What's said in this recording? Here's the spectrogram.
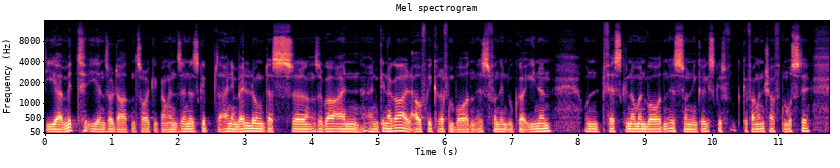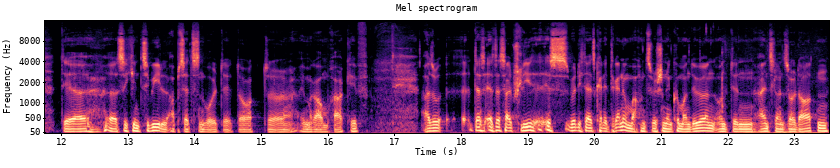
die ja mit ihren Soldaten zurückgegangen sind. Es gibt eine Meldung, dass äh, sogar ein, ein General aufgegriffen worden ist von den Ukrainern und festgenommen worden ist und in Kriegsgefangenschaft musste, der äh, sich in Zivil absetzen wollte dort im Raum Kharkiv. Also das, äh, deshalb ist, würde ich da jetzt keine Trennung machen zwischen den Kommandeuren und den einzelnen Soldaten.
